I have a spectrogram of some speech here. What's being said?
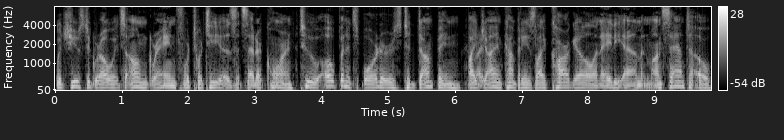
which used to grow its own grain for tortillas, etc., corn, to open its borders to dumping by right. giant companies like Cargill and ADM and Monsanto,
